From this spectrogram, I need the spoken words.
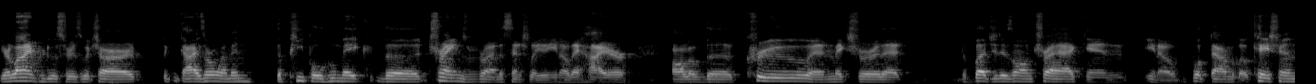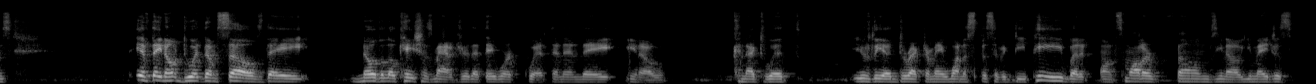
your line producers, which are the guys or women, the people who make the trains run essentially. You know, they hire all of the crew and make sure that the budget is on track and, you know, book down the locations. If they don't do it themselves, they know the locations manager that they work with and then they, you know, connect with usually a director may want a specific DP, but on smaller films, you know, you may just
